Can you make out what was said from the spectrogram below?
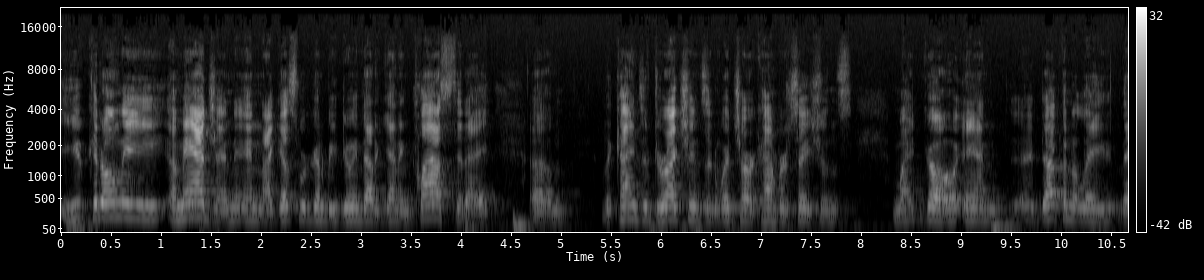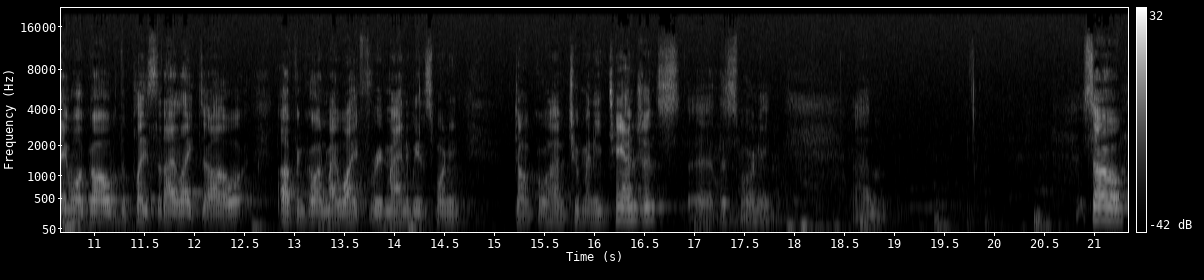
you could only imagine, and I guess we're going to be doing that again in class today, um, the kinds of directions in which our conversations might go. And uh, definitely they will go the place that I like to often go. And my wife reminded me this morning don't go on too many tangents uh, this morning. Um, so,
